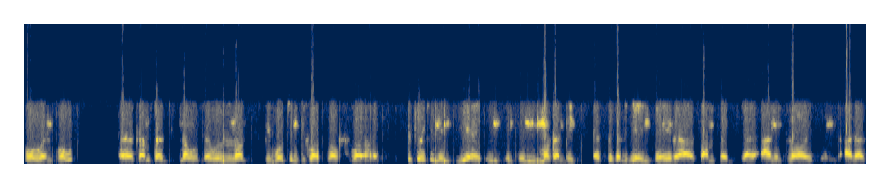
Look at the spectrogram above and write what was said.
go and vote. Uh, some said no, they will not be voting because of uh, situation in, here in, in, in Mozambique, especially here in Beira. Some said are unemployed, and others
